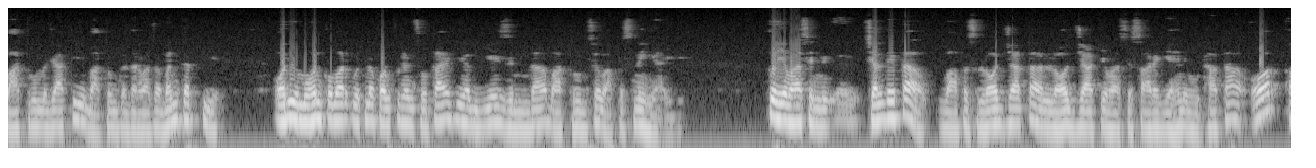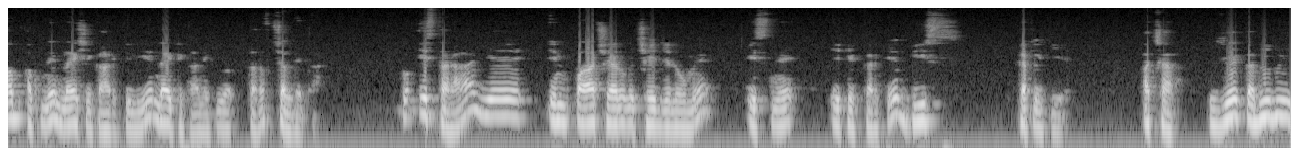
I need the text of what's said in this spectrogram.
बाथरूम में जाती है बाथरूम का दरवाज़ा बंद करती है। और ये मोहन कुमार को इतना कॉन्फिडेंस होता है कि अब ये ज़िंदा बाथरूम से वापस नहीं आएगी। तो ये वहाँ से चल देता, वापस लौट जाता, लौट जाके वहाँ से सारे गहने उठाता और अब अपने नए शिकार के लिए, नए ठिकाने की तरफ़ चल देता। तो इस तरह ये इन पाँच शहरों के छह जिलों में इसने एक एक करके बीस कत्ल किए। अच्छा ये कभी भी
